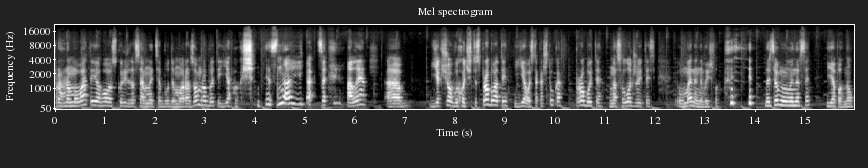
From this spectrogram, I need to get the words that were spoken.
програмувати його. Скоріш за все, ми це будемо разом робити. Я поки що не знаю, як це. Але а, якщо ви хочете спробувати, є ось така штука. Пробуйте, насолоджуйтесь. У мене не вийшло. На цьому у мене все. Я погнав.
